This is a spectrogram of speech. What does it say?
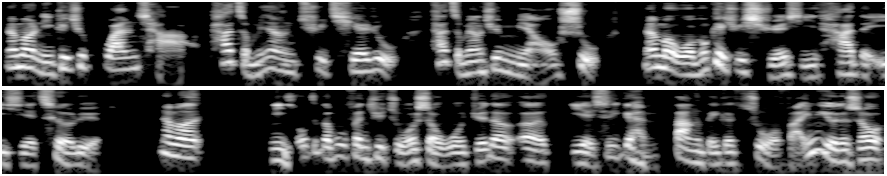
那么你可以去观察他怎么样去切入，他怎么样去描述。那么我们可以去学习他的一些策略。那么你从这个部分去着手，我觉得呃也是一个很棒的一个做法。因为有的时候，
